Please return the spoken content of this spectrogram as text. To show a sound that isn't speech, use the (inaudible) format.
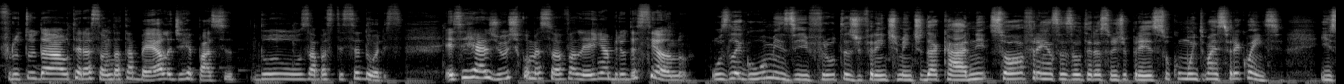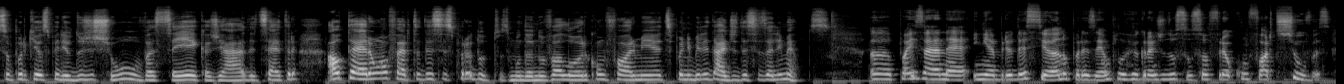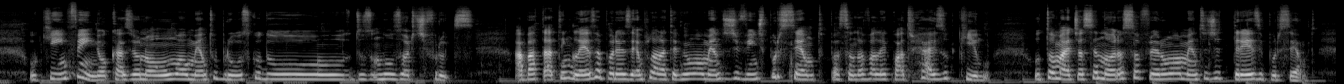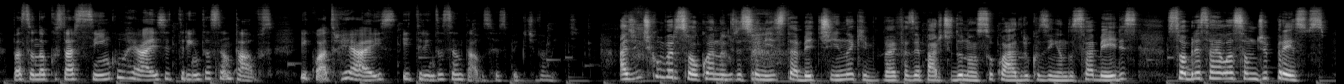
fruto da alteração da tabela de repasse dos abastecedores. Esse reajuste começou a valer em abril desse ano. Os legumes e frutas, diferentemente da carne, sofrem essas alterações de preço com muito mais frequência. Isso porque os períodos de chuva, seca, geada, etc., alteram a oferta desses produtos, mudando o valor conforme a disponibilidade desses alimentos. Uh, pois é, né? Em abril desse ano, por exemplo, o Rio Grande do Sul sofreu com fortes chuvas, o que, enfim, ocasionou um aumento brusco do, nos hortifrutis. A batata inglesa, por exemplo, ela teve um aumento de 20%, passando a valer R$ 4,00 o quilo. O tomate e a cenoura sofreram um aumento de 13%, passando a custar R$ 5,30 e R$ 4,30, respectivamente. A gente conversou com a nutricionista Betina, que vai fazer parte do nosso quadro Cozinhando Saberes, sobre essa relação de preços.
